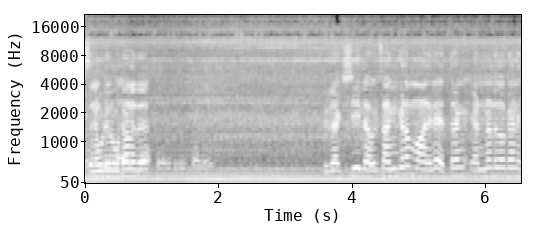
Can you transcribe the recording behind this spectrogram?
മസനഗുഡി റൂട്ടാണിത് ഇത് ഒരു രക്ഷയില്ല ഒരു സങ്കടം മാനില്ലേ എത്ര എണ്ണ ഉണ്ട് നോക്കാന്?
